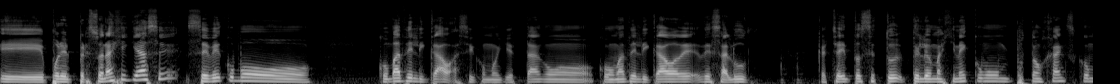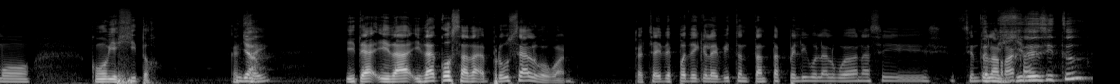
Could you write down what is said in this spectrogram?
eh, por el personaje que hace, se ve como, como más delicado, así como que está como, como más delicado de, de salud. ¿Cachai? Entonces tú te lo imaginas como un Tom Hanks como, como viejito. ¿Cachai? Y, te, y da, y da cosas, da- produce algo, weón. ¿Cachai? Después de que lo he visto en tantas películas, el weón así, siendo la ¿Tan raja. decís tú?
